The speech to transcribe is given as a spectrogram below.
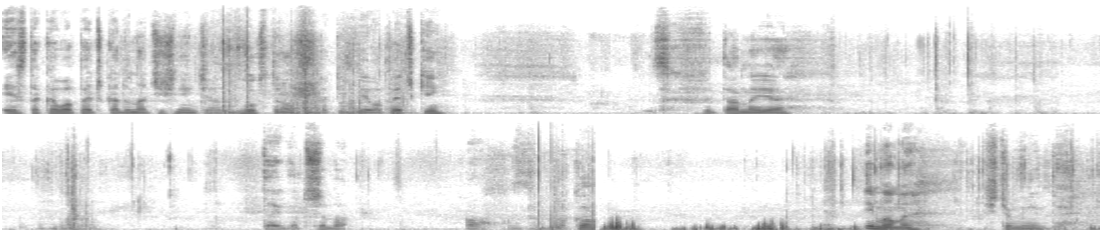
Jest taka łapeczka do naciśnięcia. Z dwóch stron są takie dwie łapeczki. Schwytamy je. Tego trzeba o, zablokować. I mamy ściągnięte.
